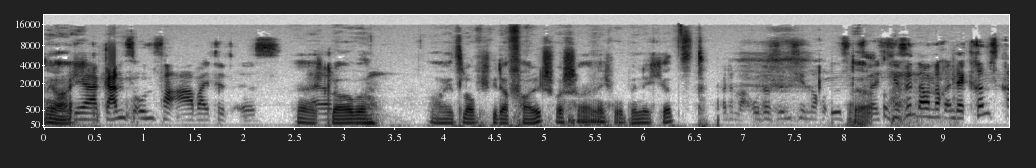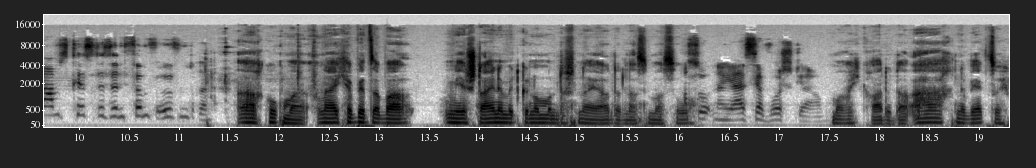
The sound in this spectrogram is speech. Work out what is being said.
Ja, Der ganz unverarbeitet ist. Ja, ich Ähm, glaube... Oh, jetzt laufe ich wieder falsch wahrscheinlich. Wo bin ich jetzt? Warte mal, oder sind hier noch Öfen Da. vielleicht? Hier sind auch noch in der Krimskramskiste sind fünf Öfen drin. Ach, guck mal. Na, ich habe jetzt aber mir Steine mitgenommen und naja, dann lassen wir es so. Ach so, naja, ist ja wurscht, ja. Mache ich gerade da. Ach, eine Werkzeug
